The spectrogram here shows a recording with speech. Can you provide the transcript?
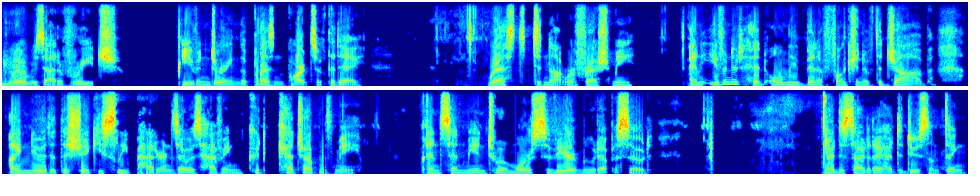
Joy was out of reach, even during the pleasant parts of the day. Rest did not refresh me, and even if it had only been a function of the job, I knew that the shaky sleep patterns I was having could catch up with me and send me into a more severe mood episode. I decided I had to do something.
